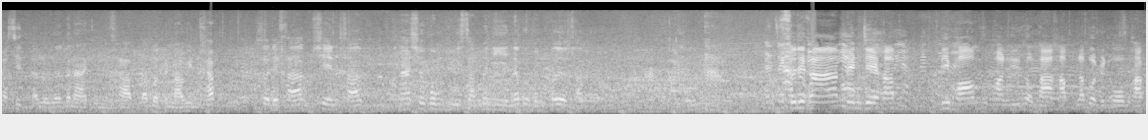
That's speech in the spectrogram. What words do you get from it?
พสิทธิ์อรุณรัตนากุลครับรับบทเป็นมาวินครับ สวัสดีครับเชนครับนาชวงศ์พีซัมมณีรับบทเป็นเปอร์ครับ สวัสดีครับเป็นเจครับดีพร้อมสุพรรณทิโสภาครับรับบทเป็นโอมครับ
